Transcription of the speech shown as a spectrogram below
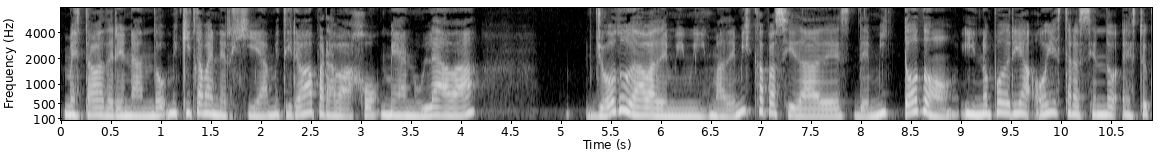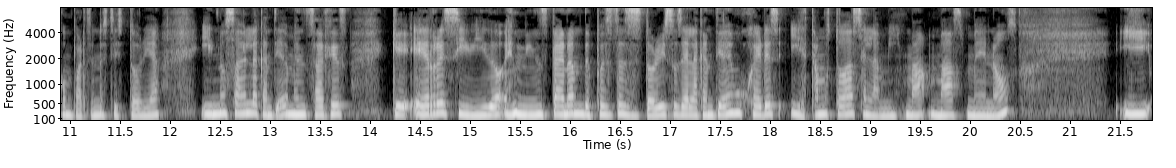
me estaba drenando, me quitaba energía, me tiraba para abajo, me anulaba, yo dudaba de mí misma, de mis capacidades, de mí todo. Y no podría hoy estar haciendo esto y compartiendo esta historia. Y no saben la cantidad de mensajes que he recibido en Instagram después de estas stories. O sea, la cantidad de mujeres y estamos todas en la misma, más menos. Y,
